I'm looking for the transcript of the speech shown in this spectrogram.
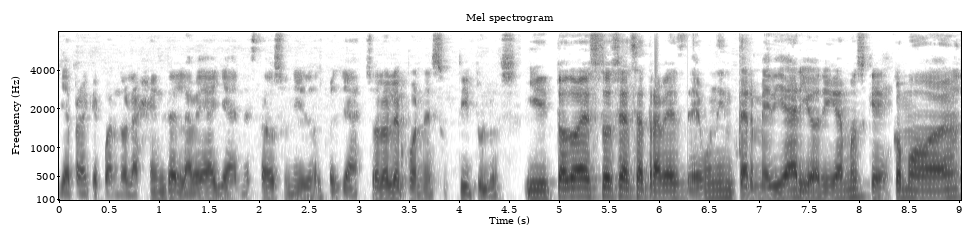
ya para que cuando la gente la vea ya en Estados Unidos, pues ya solo le pone subtítulos. Y todo esto se hace a través de un intermediario, digamos que como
